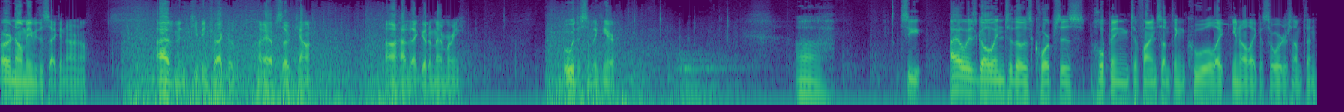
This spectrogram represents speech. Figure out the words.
Or no, maybe the second, I don't know. I haven't been keeping track of my episode count. I don't have that good a memory. Ooh, there's something here. Uh, see, I always go into those corpses hoping to find something cool, like, you know, like a sword or something.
